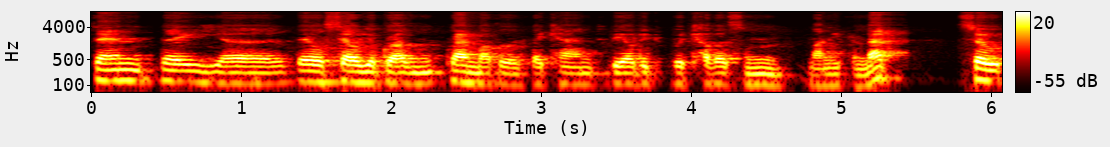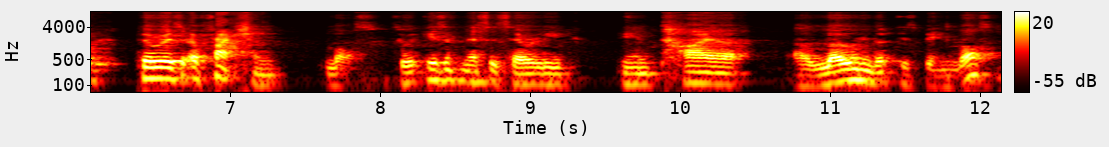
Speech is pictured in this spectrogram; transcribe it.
then they, uh, they'll sell your grand, grandmother if they can to be able to recover some money from that. So there is a fraction loss. So it isn't necessarily the entire uh, loan that is being lost.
